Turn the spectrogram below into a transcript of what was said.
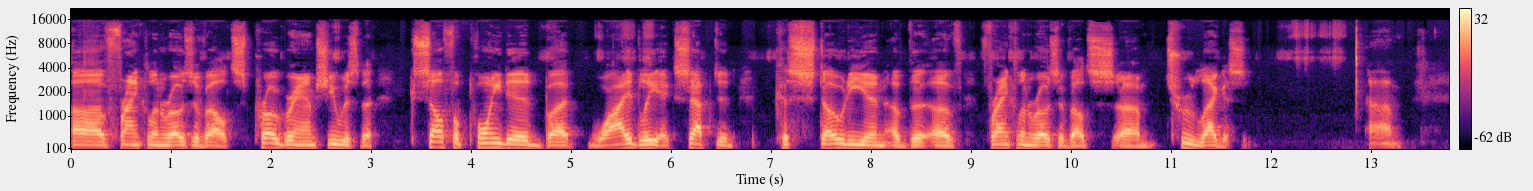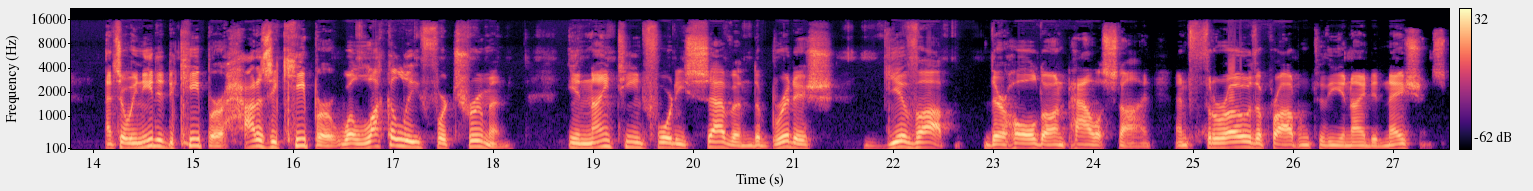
of Franklin Roosevelt's program. She was the self appointed but widely accepted custodian of the of Franklin Roosevelt's um, true legacy. Um, and so we needed to keep her. How does he keep her? Well, luckily for Truman, in 1947, the British give up their hold on Palestine and throw the problem to the United Nations.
